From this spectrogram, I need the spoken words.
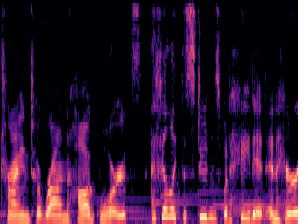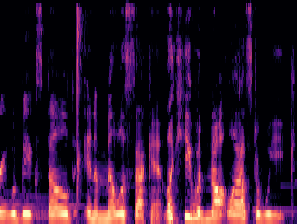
trying to run Hogwarts. I feel like the students would hate it and Harry would be expelled in a millisecond. Like he would not last a week,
